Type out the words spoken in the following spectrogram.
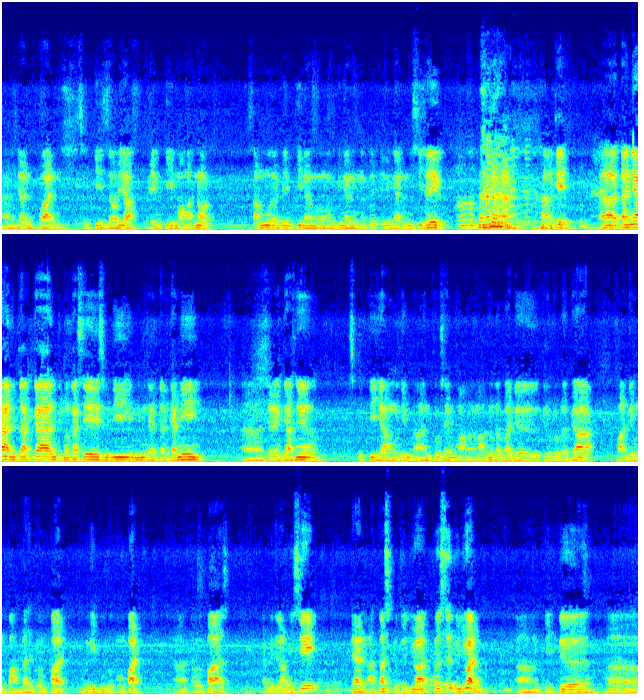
uh, dan Puan Siti Zawiyah binti Muhammad Nur sama binti nama dengan apa dengan isi saya. Ha, Okey. Uh, tahniah diucapkan terima kasih sudi mendengarkan kami. Uh, secara ringkasnya seperti yang uh, untuk saya mak- maklum daripada kedua-dua pihak pada 14 Februari 2024 uh, tahun lepas kami telah misi dan atas persetujuan persetujuan uh, kita uh,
